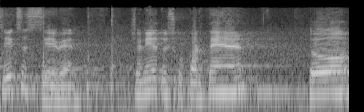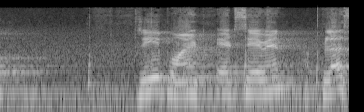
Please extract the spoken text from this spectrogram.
six seven चलिए तो इसको करते हैं। तो 3.87 प्लस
